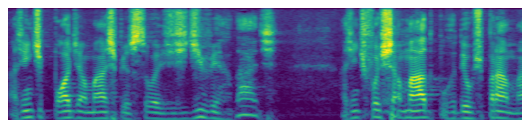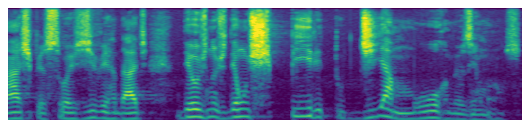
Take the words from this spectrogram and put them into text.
A gente pode amar as pessoas de verdade. A gente foi chamado por Deus para amar as pessoas de verdade. Deus nos deu um espírito de amor, meus irmãos.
